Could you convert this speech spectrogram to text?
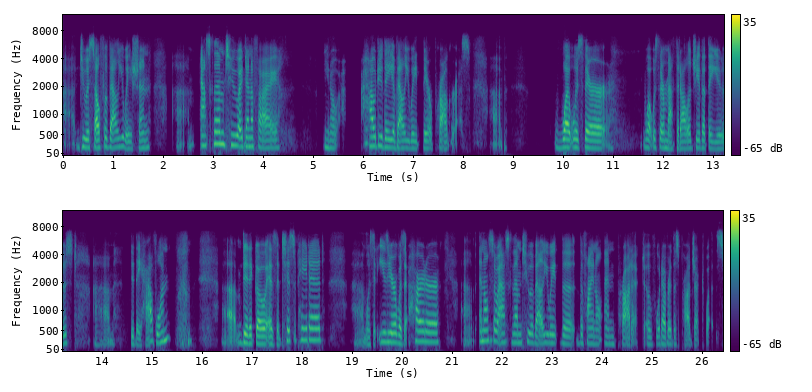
uh, do a self-evaluation, um, ask them to identify, you know, how do they evaluate their progress? Um, what was their what was their methodology that they used? Um, did they have one? Um, did it go as anticipated? Um, was it easier? Was it harder? Um, and also ask them to evaluate the, the final end product of whatever this project was.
